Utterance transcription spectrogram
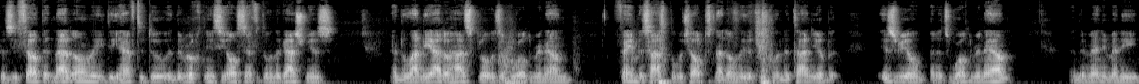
because he felt that not only do you have to do in the Ruchnis, you also have to do in the Gashmias. And the Laniado Hospital is a world renowned, famous hospital which helps not only the people in Netanya, but Israel, and it's world renowned. And there are many, many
